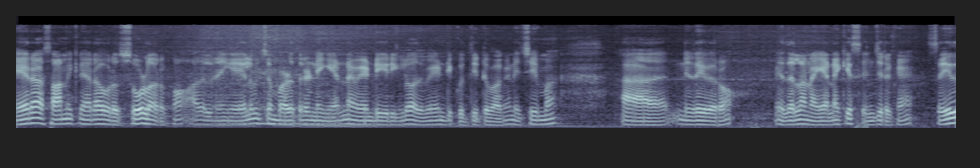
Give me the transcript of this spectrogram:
நேராக சாமிக்கு நேராக ஒரு சோளம் இருக்கும். அதில் நீங்கள் எலுமிச்சம்பழத்தில் நீங்கள் என்ன வேண்டிக்கிறீங்களோ அதை வேண்டி குத்திட்டு வாங்க. நிச்சயமாக நிறைவேறும். இதெல்லாம் நான் எனக்கே செஞ்சுருக்கேன். செய்த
